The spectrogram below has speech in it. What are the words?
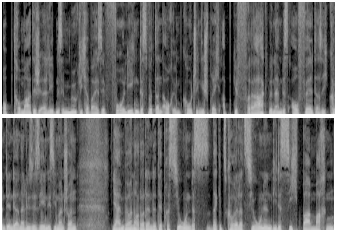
ob traumatische Erlebnisse möglicherweise vorliegen. Das wird dann auch im Coaching-Gespräch abgefragt, wenn einem das auffällt. Also ich könnte in der Analyse sehen, ist jemand schon ja im Burnout oder in der Depression. Das, da gibt es Korrelationen, die das sichtbar machen.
